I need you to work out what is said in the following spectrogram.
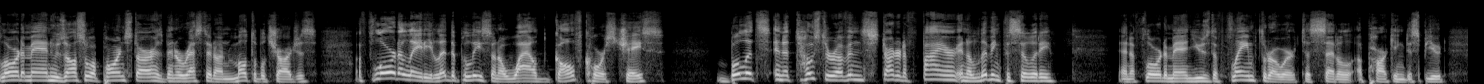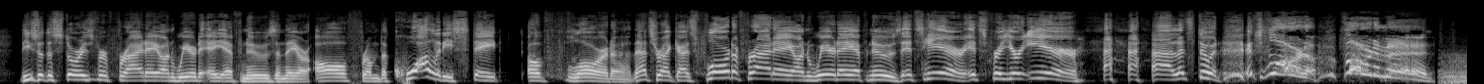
Florida man who's also a porn star has been arrested on multiple charges. A Florida lady led the police on a wild golf course chase. Bullets in a toaster oven started a fire in a living facility. And a Florida man used a flamethrower to settle a parking dispute. These are the stories for Friday on Weird AF News, and they are all from the quality state of Florida. That's right, guys. Florida Friday on Weird AF News. It's here. It's for your ear. Let's do it. It's Florida. Florida man.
